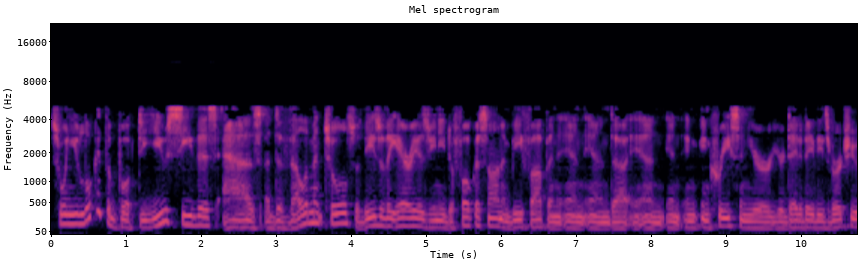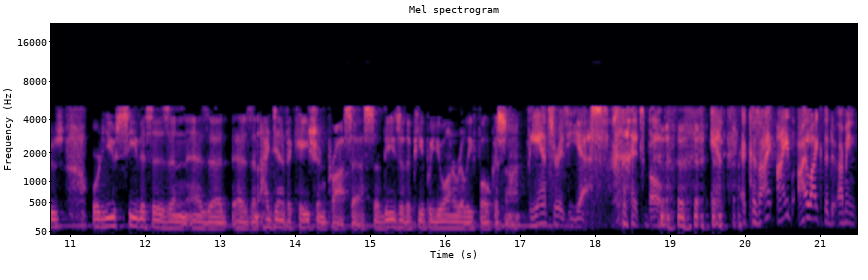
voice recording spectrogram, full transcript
So when you look at the book, do you see this as a development tool? So these are the areas you need to focus on and beef up and and and uh, and, and, and, increase in your your day to day these virtues, or do you see this as an as a as an identification process? So these are the people you want to really focus on. The answer is yes. it's both, and because I, I I like the I mean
